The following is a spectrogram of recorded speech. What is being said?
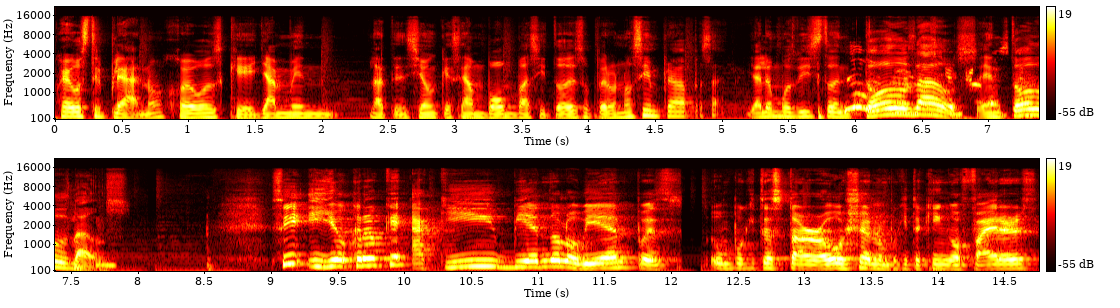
juegos AAA, ¿no? Juegos que llamen la atención, que sean bombas y todo eso, pero no siempre va a pasar. Ya lo hemos visto en todos lados, en todos lados. Sí, y yo creo que aquí viéndolo bien, pues un poquito Star Ocean, un poquito King of Fighters,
